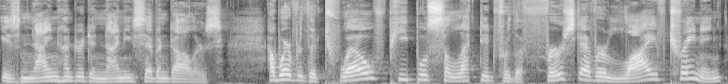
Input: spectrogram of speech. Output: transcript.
is $997. However, the 12 people selected for the first ever live training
